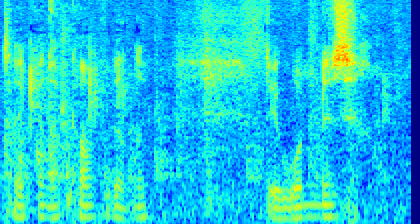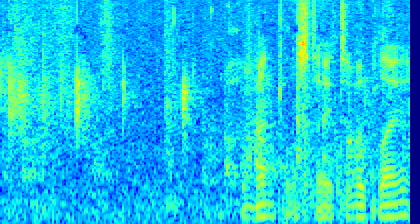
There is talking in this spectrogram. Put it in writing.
taken off confidently, do wonders. The mental state of a player.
